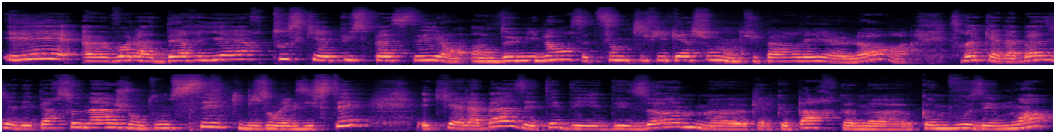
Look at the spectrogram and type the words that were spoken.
Et euh, voilà, derrière tout ce qui a pu se passer en, 2000 ans, cette sanctification dont tu parlais, Laure, c'est vrai qu'à la base, il y a des personnages dont on sait qu'ils ont existé et qui à la base étaient des, des hommes quelque part comme, comme vous et moi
